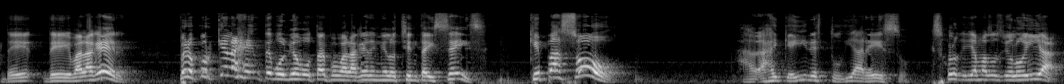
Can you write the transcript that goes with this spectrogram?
de, Balaguer. Pero ¿por qué la gente volvió a votar por Balaguer en el 86? ¿Qué pasó? Ah, hay que ir a estudiar eso. Eso es lo que llama sociología.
